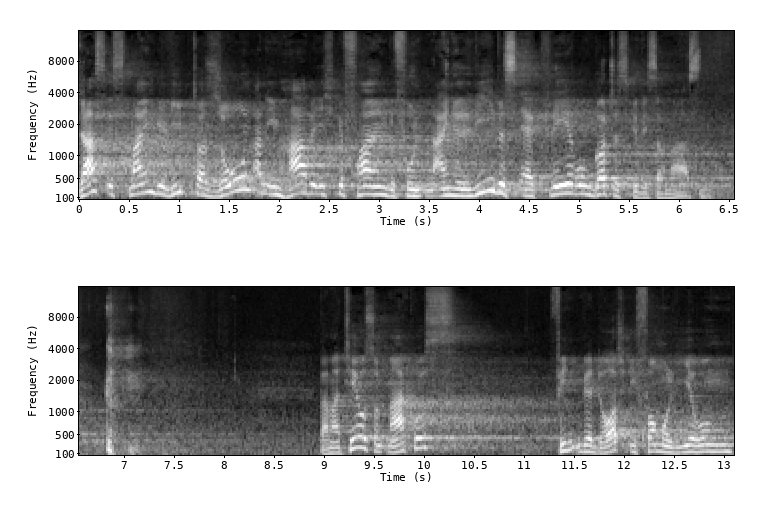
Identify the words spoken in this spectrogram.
das ist mein geliebter Sohn, an ihm habe ich Gefallen gefunden. Eine Liebeserklärung Gottes gewissermaßen. Bei Matthäus und Markus finden wir dort die Formulierung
